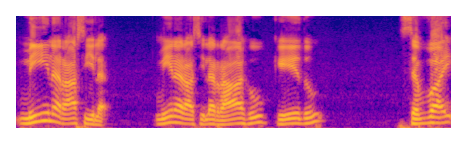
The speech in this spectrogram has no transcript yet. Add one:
மீன ராசியில் மீன ராசியில் ராகு கேது செவ்வாய்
